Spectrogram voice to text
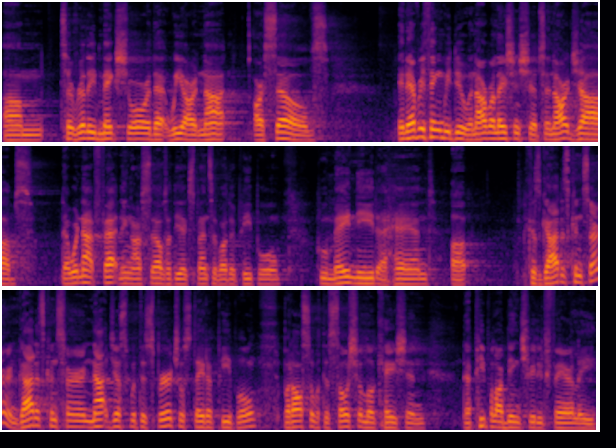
um, to really make sure that we are not ourselves in everything we do, in our relationships, in our jobs, that we're not fattening ourselves at the expense of other people who may need a hand up. Because God is concerned. God is concerned not just with the spiritual state of people, but also with the social location that people are being treated fairly,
